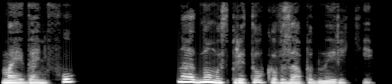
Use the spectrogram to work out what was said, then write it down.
«Майданьфу?» «На одном из притоков западной реки.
